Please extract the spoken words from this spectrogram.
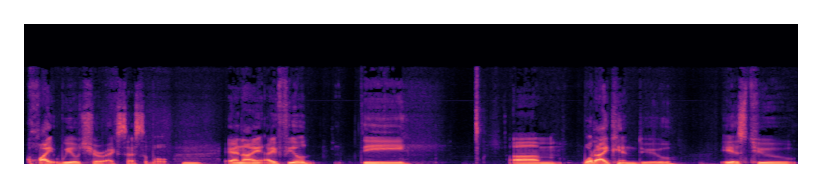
quite wheelchair accessible. And I, I feel the um, what I can do is to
